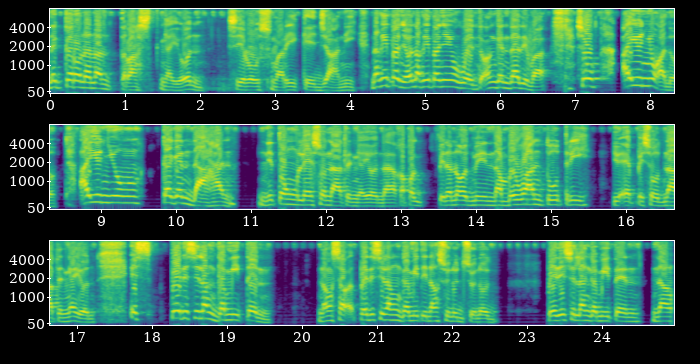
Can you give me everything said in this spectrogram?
nagkaroon na ng trust ngayon si Rosemary kay Johnny. Nakita nyo? Nakita nyo yung kwento? Ang ganda, di ba? So, ayun yung ano, ayun yung kagandahan nitong lesson natin ngayon na kapag pinanood mo yung number 1, 2, 3, yung episode natin ngayon, is pwede silang gamitin ng sa, pwede silang gamitin ng sunod-sunod. Pwede silang gamitin ng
